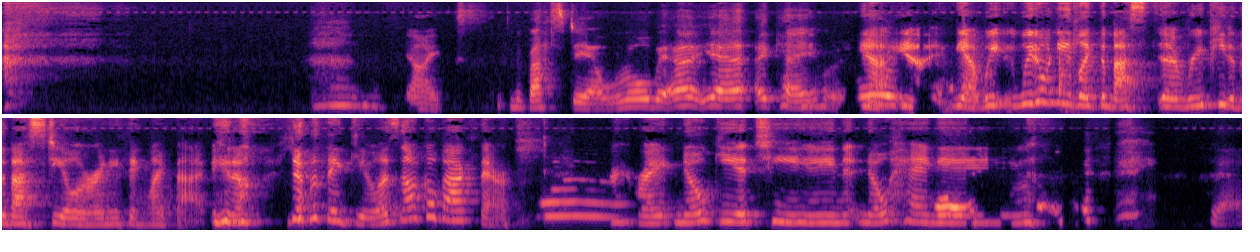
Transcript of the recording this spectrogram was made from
Yikes! The Bastille. We're all bit, uh, yeah, okay. Yeah, yeah, yeah. We we don't need like the best uh, repeat of the Bastille or anything like that. You know, no, thank you. Let's not go back there. Right? No guillotine, no hanging. yeah.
